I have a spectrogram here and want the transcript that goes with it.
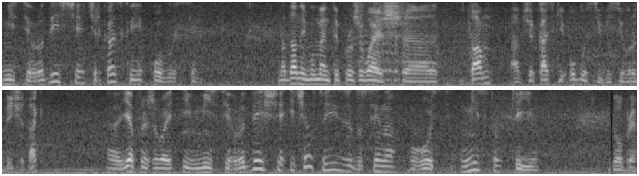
в місті Городище Черкаської області. На даний момент ти проживаєш е, там, а в Черкаській області, в місті Городище, так? Е, Я проживаю і в місті Городище, і часто їздю до сина в гості в місто Київ. Добре.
